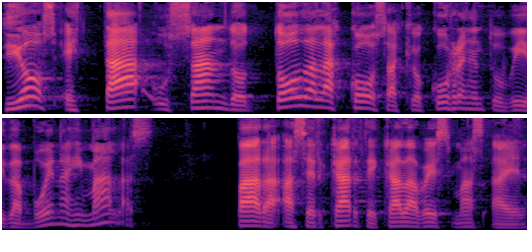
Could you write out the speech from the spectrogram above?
Dios está usando todas las cosas que ocurren en tu vida, buenas y malas, para acercarte cada vez más a Él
